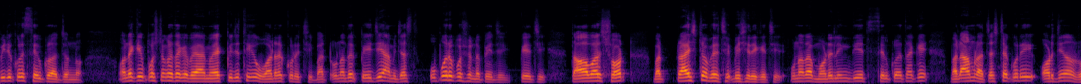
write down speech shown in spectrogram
ভিডিও করে সেল করার জন্য। অনেকেই প্রশ্ন করে থাকে, ভাই, আমি এক পেজের থেকে অর্ডার করেছি বাট ওনাদের পেজে আমি জাস্ট উপরে পোর্শনটা পেয়েছি পেয়েছি। তাও আবার শর্ট বাট প্রাইসটাও বেশি বেশি রেখেছি। ওনারা মডেলিং দিয়ে সেল করে থাকে বাট আমরা চেষ্টা করি অরিজিনাল র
